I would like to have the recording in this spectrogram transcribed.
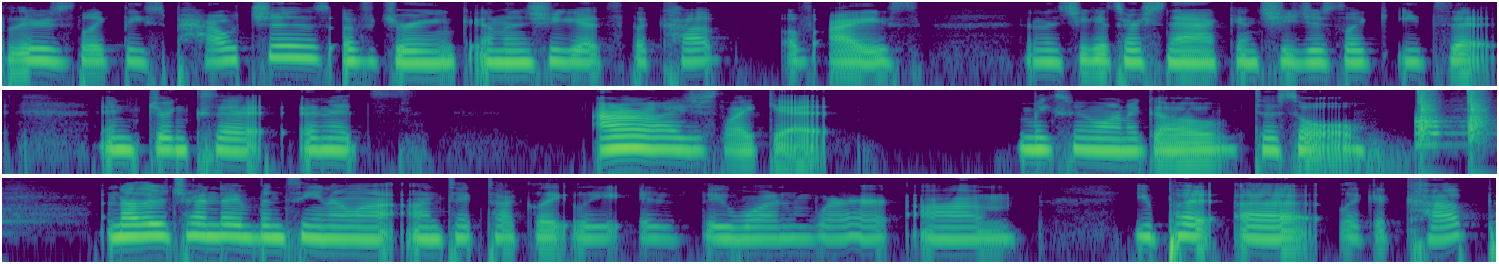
there's like these pouches of drink and then she gets the cup of ice and then she gets her snack and she just like eats it and drinks it and it's I don't know, I just like it. Makes me want to go to Seoul. Another trend I've been seeing a lot on TikTok lately is the one where um you put a like a cup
